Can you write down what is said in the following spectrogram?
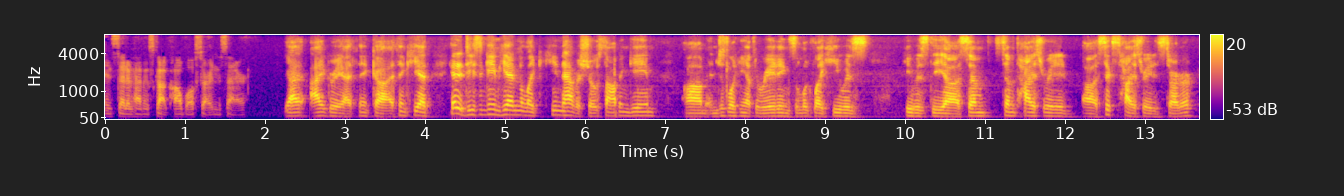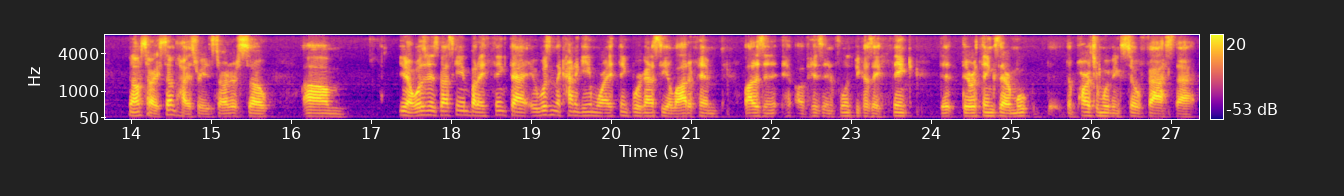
instead of having Scott Caldwell start in the center. Yeah, I, I agree. I think uh, I think he had he had a decent game. He hadn't like he didn't have a show stopping game. Um, and just looking at the ratings, it looked like he was he was the uh, seventh, seventh highest rated, uh, sixth highest rated starter. No, I'm sorry, seventh highest rated starter. So, um, you know, it wasn't his best game, but I think that it wasn't the kind of game where I think we're going to see a lot of him, a lot of his influence, because I think that there are things that are mo- the parts are moving so fast that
